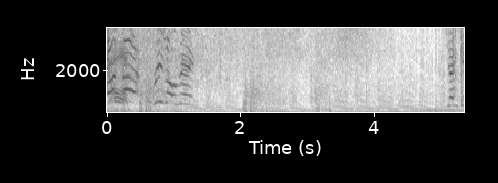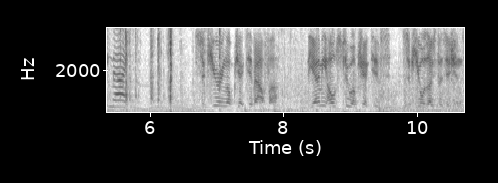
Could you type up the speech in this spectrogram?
Hard. Reloading. Changing mag. Securing objective Alpha. The enemy holds two objectives. Secure those positions.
